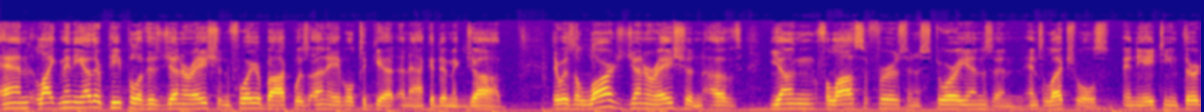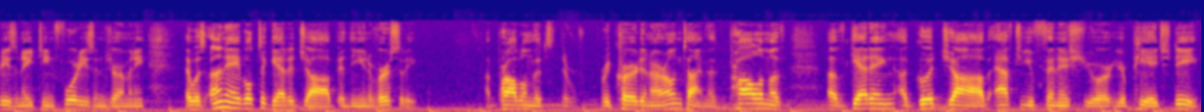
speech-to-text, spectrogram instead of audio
And like many other people of his generation, Feuerbach was unable to get an academic job. There was a large generation of young philosophers and historians and intellectuals in the 1830s and 1840s in Germany that was unable to get a job in the university. A problem that's recurred in our own time, the problem of, of getting a good job after you finish your, your PhD.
